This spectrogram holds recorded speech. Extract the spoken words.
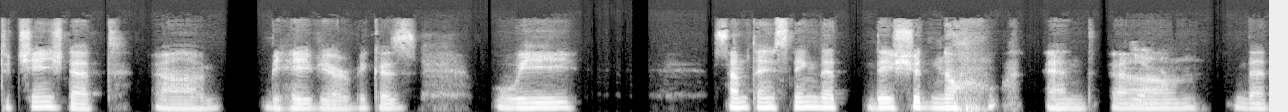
to change that uh, behavior because we sometimes think that they should know and Yeah. um that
